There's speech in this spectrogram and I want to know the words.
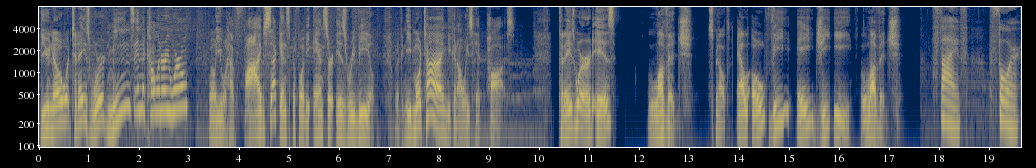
Do you know what today's word means in the culinary world? Well, you will have five seconds before the answer is revealed. But if you need more time, you can always hit pause. Today's word is lovage, spelt L O V A G E, lovage five, four,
